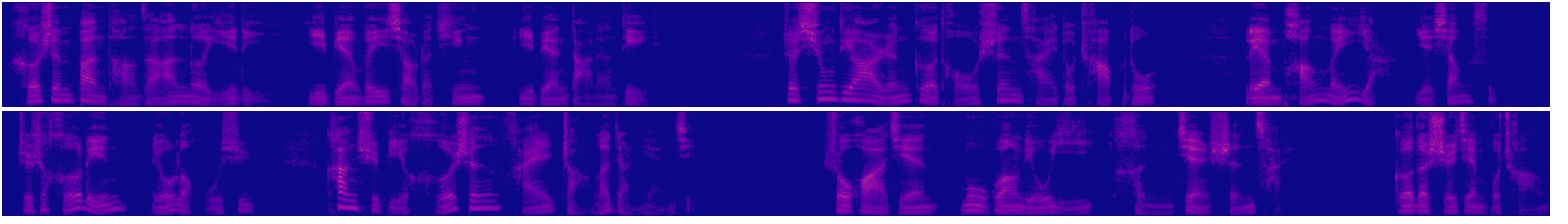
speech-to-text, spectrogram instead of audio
和珅半躺在安乐椅里，一边微笑着听，一边打量弟弟。这兄弟二人个头身材都差不多，脸庞眉眼也相似，只是何林留了胡须，看去比和珅还长了点年纪。说话间目光流移，很见神采。隔的时间不长，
